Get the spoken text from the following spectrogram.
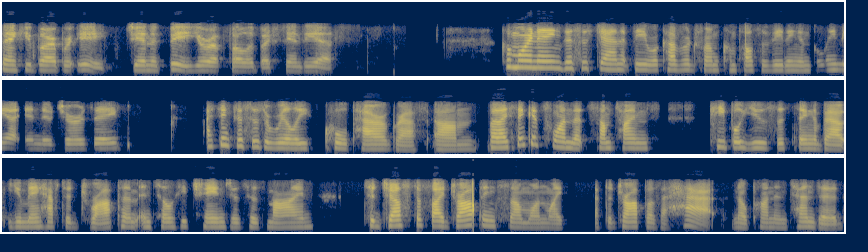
Thank you, Barbara E. Janet B., you're up, followed by Sandy S. Good morning. This is Janet B., recovered from compulsive eating and bulimia in New Jersey. I think this is a really cool paragraph, um, but I think it's one that sometimes people use the thing about you may have to drop him until he changes his mind to justify dropping someone like at the drop of a hat, no pun intended,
